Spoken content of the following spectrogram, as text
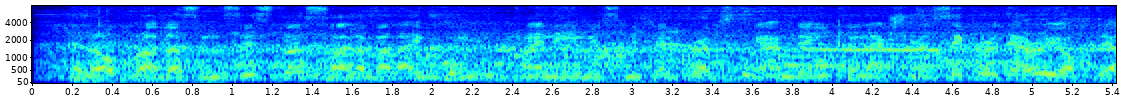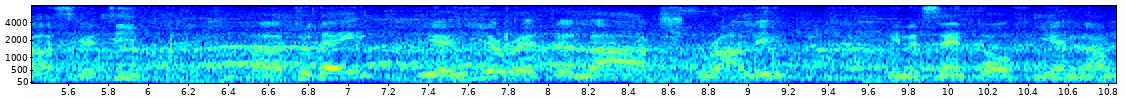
Hello, brothers and sisters. Salam alaikum. My name is Michael Pröbsting. I'm the International Secretary of the RCIT. Uh, today, we are here at a large rally in the center of Vienna.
